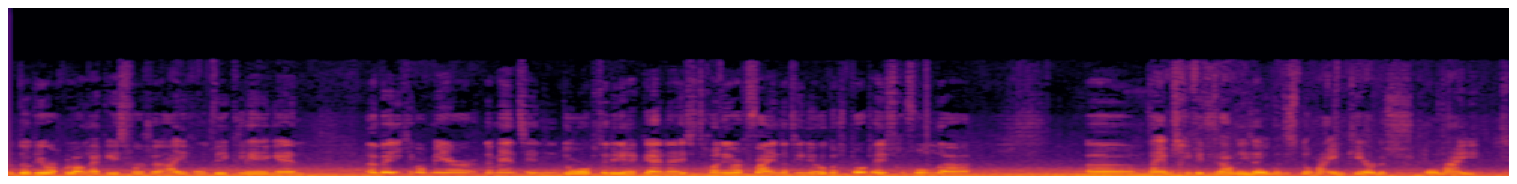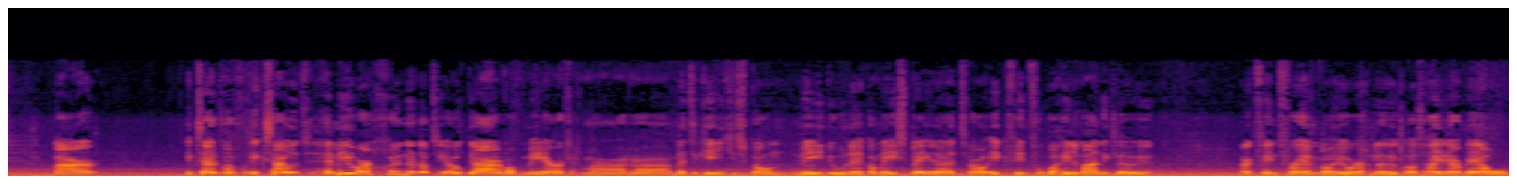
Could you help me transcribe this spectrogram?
dat het ook heel erg belangrijk is voor zijn eigen ontwikkeling. En een beetje wat meer de mensen in het dorp te leren kennen. Is het gewoon heel erg fijn dat hij nu ook een sport heeft gevonden. Um, nou ja, misschien vindt hij het helemaal niet leuk, want het is nog maar één keer, dus voor mij. Maar ik zou, het wel, ik zou het hem heel erg gunnen dat hij ook daar wat meer zeg maar, uh, met de kindjes kan meedoen en kan meespelen. Terwijl ik vind voetbal helemaal niet leuk. Maar ik vind het voor hem wel heel erg leuk als hij daar wel.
